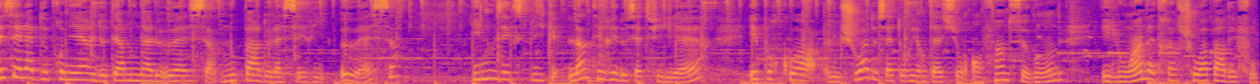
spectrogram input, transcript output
Des élèves de première et de terminale ES nous parlent de la série ES. Ils nous expliquent l'intérêt de cette filière et pourquoi le choix de cette orientation en fin de seconde est loin d'être un choix par défaut.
